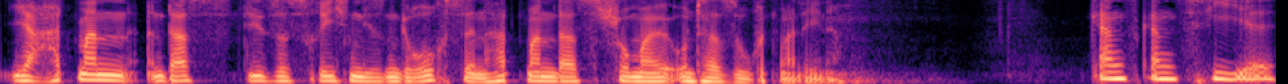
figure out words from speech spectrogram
Ja, hat man das, dieses Riechen, diesen Geruchssinn, hat man das schon mal untersucht, Marlene? Ganz, ganz viel.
